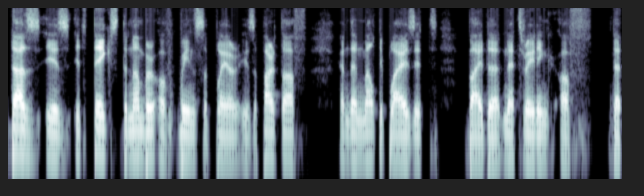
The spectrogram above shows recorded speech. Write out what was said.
does is it takes the number of wins a player is a part of and then multiplies it by the net rating of that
